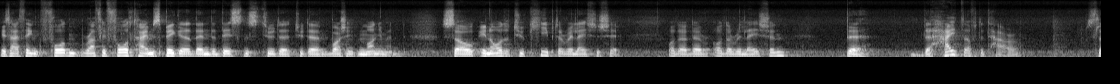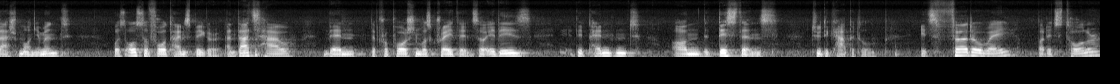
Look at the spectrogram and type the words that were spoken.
is, I think, four, roughly four times bigger than the distance to the, to the Washington Monument. So, in order to keep the relationship or the, the, or the relation, the, the height of the tower slash monument was also four times bigger. And that's how then the proportion was created. So it is dependent on the distance to the capital. It's further away, but it's taller,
